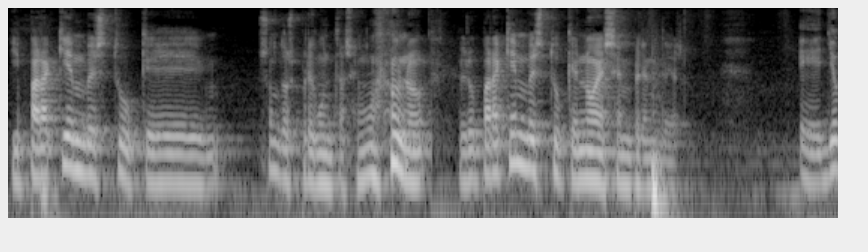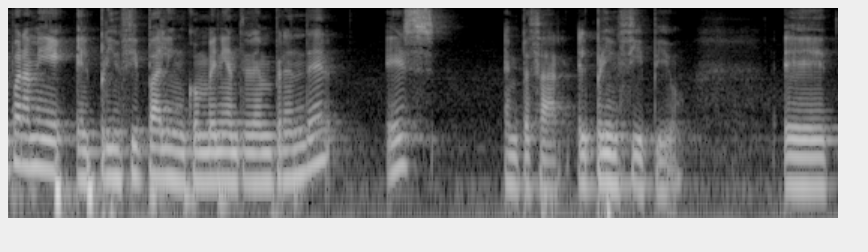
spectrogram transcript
y para quién ves tú que son dos preguntas en uno pero para quién ves tú que no es emprender eh, yo para mí el principal inconveniente de emprender es empezar, el principio. Eh,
